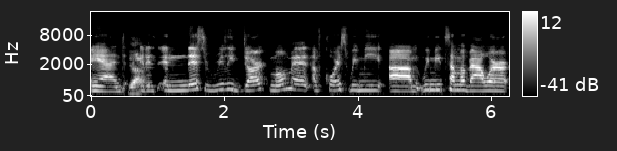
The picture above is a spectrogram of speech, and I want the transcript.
And yeah. it is in this really dark moment, of course, we meet um, we meet some of our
